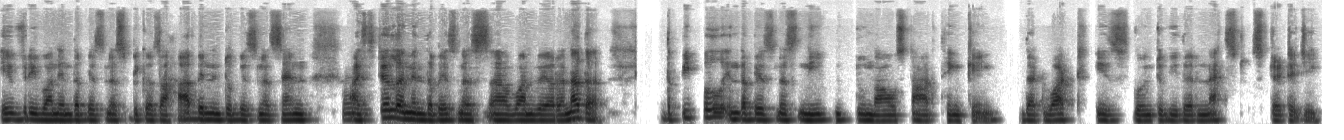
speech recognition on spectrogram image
everyone in the business because i have been into business and mm. i still am in the business uh, one way or another the people in the business need to now start thinking that what is going to be their next strategy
